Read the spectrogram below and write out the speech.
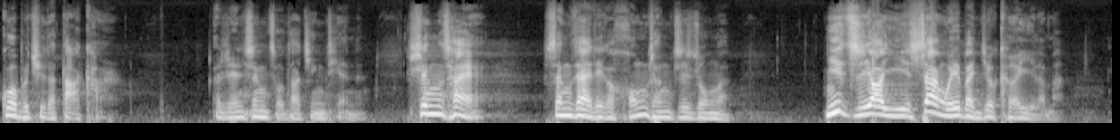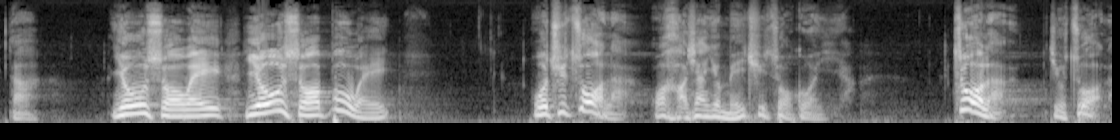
过不去的大坎儿？人生走到今天呢，生菜生在这个红尘之中啊，你只要以善为本就可以了嘛，啊，有所为有所不为，我去做了，我好像又没去做过一样，做了就做了。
